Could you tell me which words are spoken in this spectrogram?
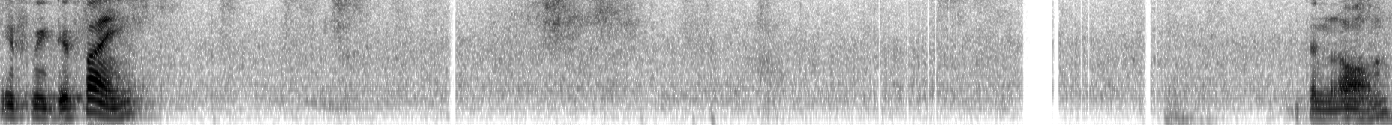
if we define the norm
